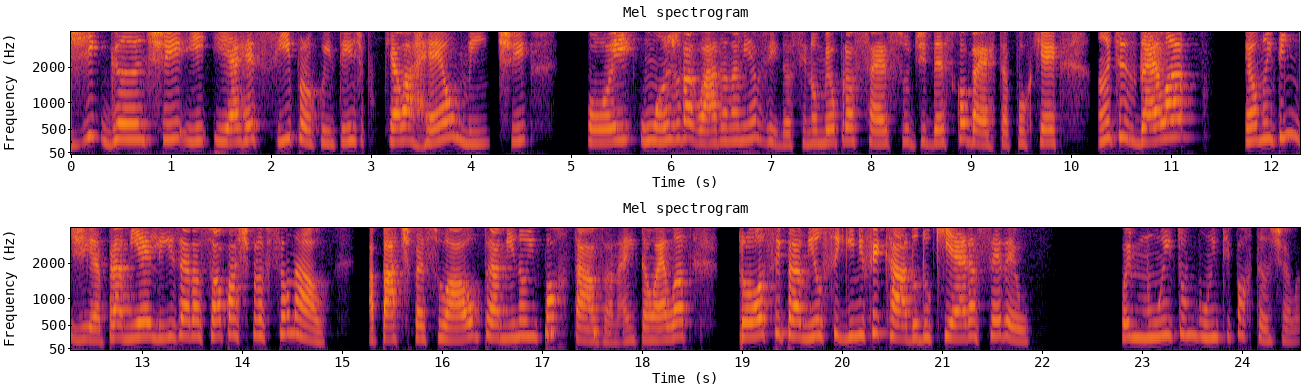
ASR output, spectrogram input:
gigante e, e é recíproco, entende? Porque ela realmente foi um anjo da guarda na minha vida, assim, no meu processo de descoberta, porque antes dela eu não entendia. Para mim, a Elisa era só a parte profissional. A parte pessoal, para mim, não importava, né? Então, ela trouxe para mim o significado do que era ser eu. Foi muito, muito importante ela.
